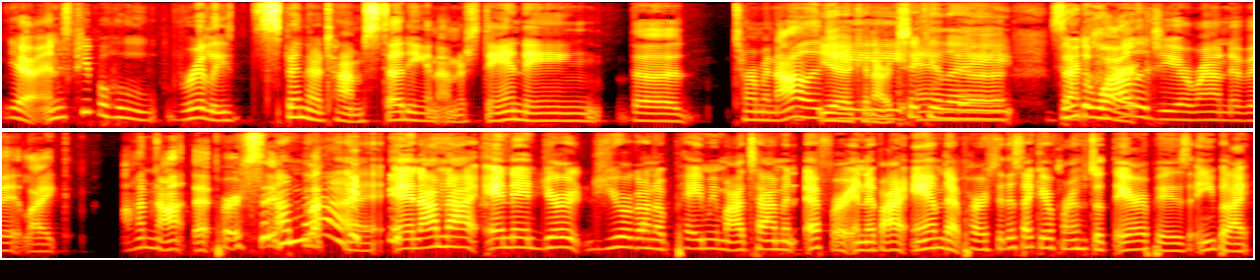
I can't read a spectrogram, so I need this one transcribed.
yeah, and it's people who really spend their time studying and understanding the terminology. Yeah, can and articulate, the do the work. around of it. Like, I'm not that person. I'm Like, not, and I'm not. And then you're you're gonna pay me my time and effort. And if I am that person, it's like your friend who's a therapist, and you'd be like,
